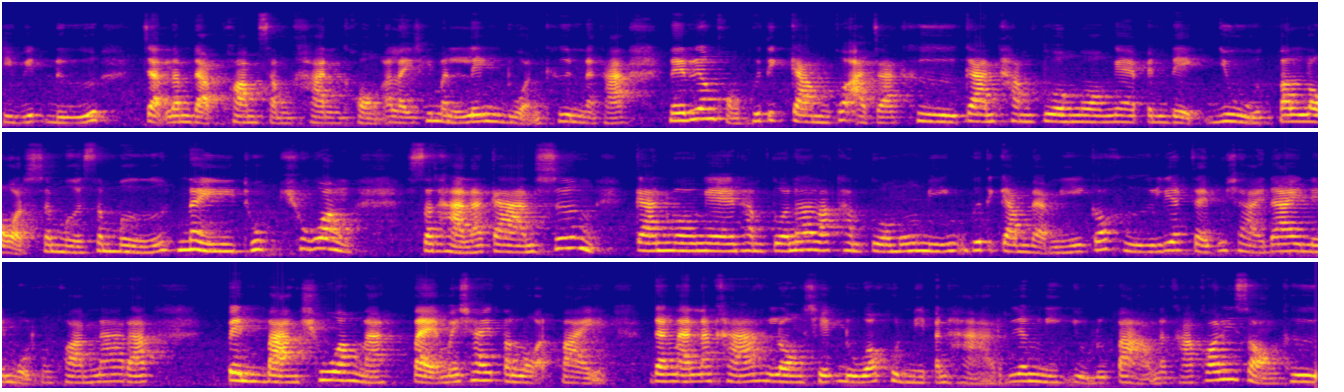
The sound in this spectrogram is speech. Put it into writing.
ชีวิต หรือจัดลำดับความสำคัญของอะไรที่มันเร่งด่วนขึ้นนะคะ ในเรื่องของพฤติกรรมก็อาจจะคือการทำตัวงองแงเป็นเด็กอยู่ตลอดเสมอๆ ในทุกช่วงสถานการณ์ ซึ่งการงองแงทำตัวน่ารักทำตัวมุ้งมิ้ง พฤติกรรมแบบนี้ก็คือเรียกใจผู้ชายได้ในโหมดของความน่ารักเป็นบางช่วงนะ แต่ไม่ใช่ตลอดไป ดังนั้นนะคะ ลองเช็คดูว่าคุณมีปัญหาเรื่องนี้อยู่หรือเปล่านะคะ ข้อที่ 2 คือ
